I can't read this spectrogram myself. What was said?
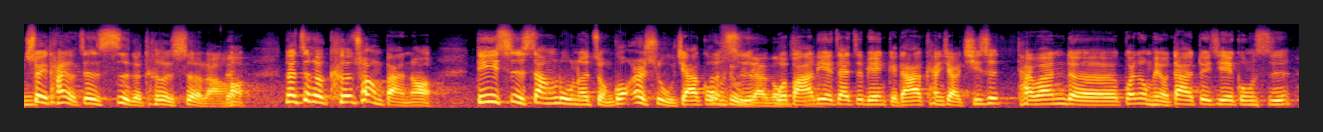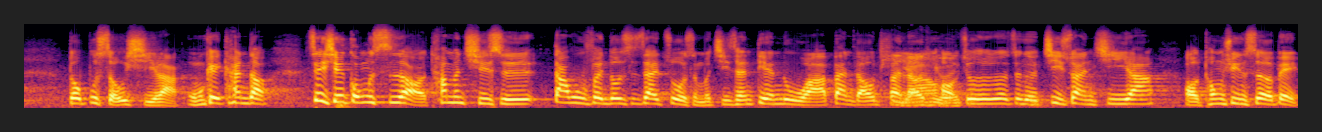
所以它有这四个特色了哈。那这个科创板哦，第一次上路呢，总共二十五家公司，我把它列在这边给大家看一下。其实台湾的观众朋友，大家对这些公司都不熟悉啦。我们可以看到这些公司啊，他们其实大部分都是在做什么集成电路啊、半导体啊，哈，就是说这个计算机啊、哦通讯设备，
